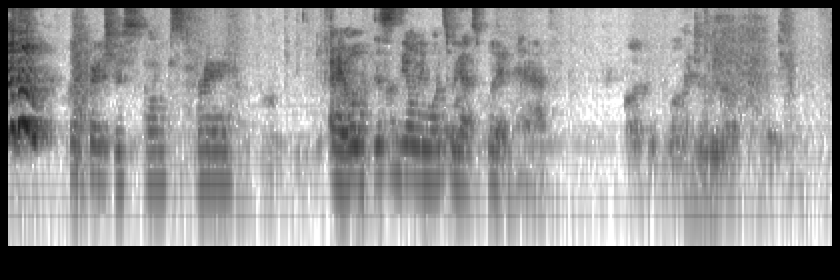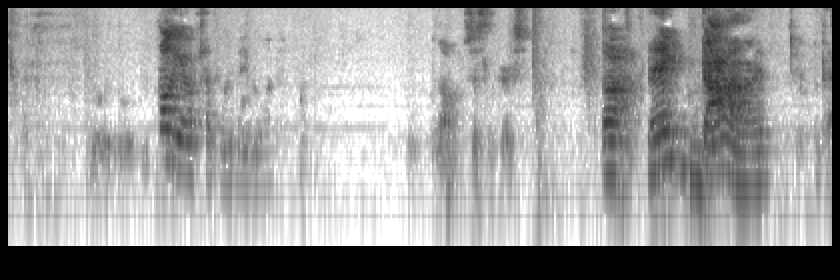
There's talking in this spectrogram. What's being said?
Licorice or skunk spray. Alright, well, this is the only one, so we gotta split it in half. Oh yeah, except for the baby one. Oh, it's just licorice. Ah, thank God. Okay.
